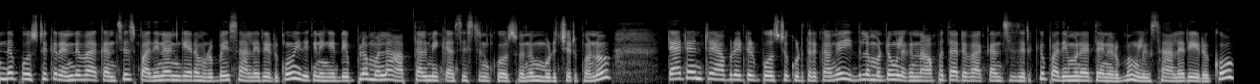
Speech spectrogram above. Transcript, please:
இந்த போஸ்ட்டுக்கு ரெண்டு வேக்கன்சிஸ் பதினான்காயிரம் ரூபாய் சேலரி இருக்கும். இதுக்கு நீங்கள் டிப்ளமோவில் ஆப்தால்மிக் அசிஸ்டன்ட் கோர்ஸ் வந்து முடிச்சிருக்கணும். டேட்டா என்ட்ரி ஆப்ரேட்டர் போஸ்ட்டு கொடுத்துருக்காங்க. இதில் மட்டும் உங்களுக்கு நாற்பத்தாறு வேக்கன்சிஸ் இருக்குது பதிமூணாயிரத்து ஐநூறுபா உங்களுக்கு சேலரி இருக்கும்.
